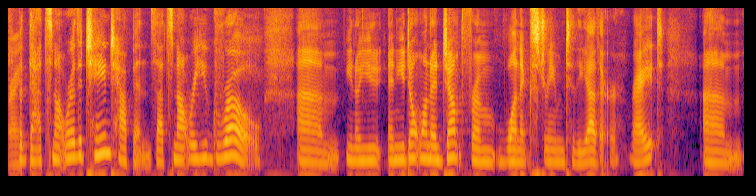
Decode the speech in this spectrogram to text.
Right. But that's not where the change happens. That's not where you grow. Um, you know, you and you don't want to jump from one extreme to the other, right? Um,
